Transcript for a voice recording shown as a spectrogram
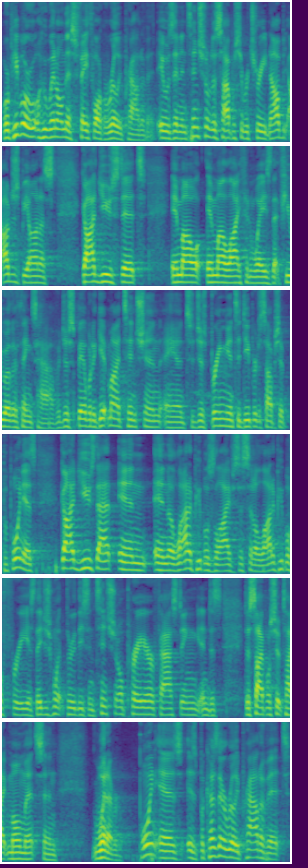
were people who went on this Faith Walk were really proud of it. It was an intentional discipleship retreat, and I'll, I'll just be honest, God used it in my in my life in ways that few other things have. And just be able to get my attention and to just bring me into deeper discipleship. The point is, God used that in in a lot of people's lives to set a lot of people free as they just went through these intentional prayer, fasting, and dis, discipleship type moments and whatever. Point is, is because they were really proud of it,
